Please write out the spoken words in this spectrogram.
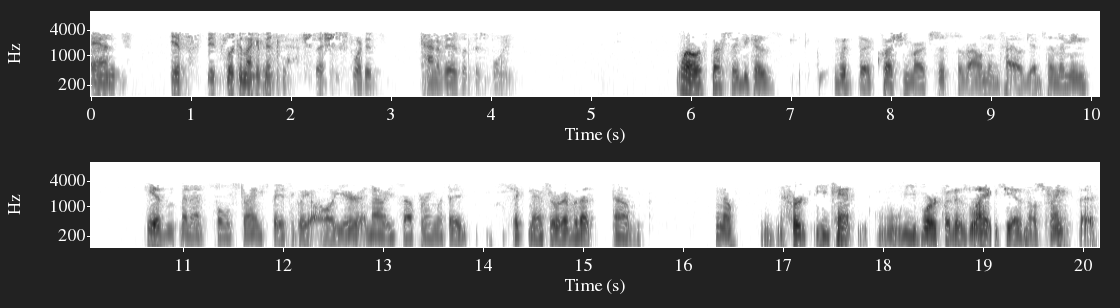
and it's it's looking like a mismatch. That's just what it kind of is at this point. Well, especially because with the question marks just surrounding Kyle Gibson, I mean, he hasn't been at full strength basically all year, and now he's suffering with a sickness or whatever that, um, you know, hurt. He can't work with his legs. He has no strength there,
